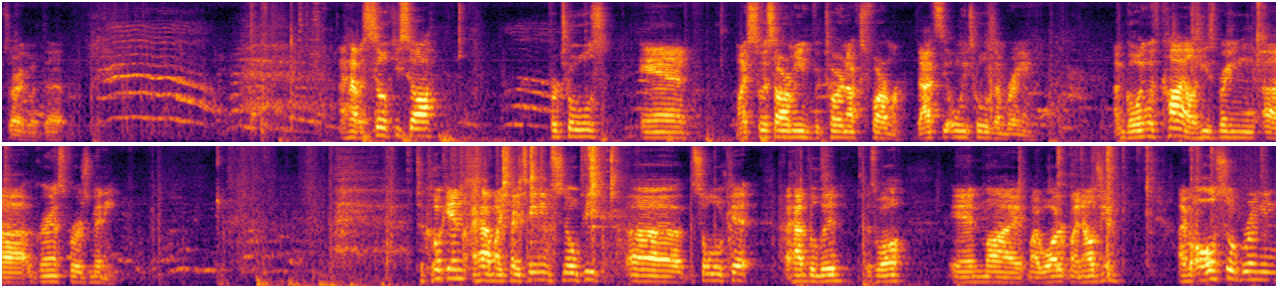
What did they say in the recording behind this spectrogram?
Sorry about that. I have a silky saw for tools and my Swiss Army Victorinox Farmer. That's the only tools I'm bringing. I'm going with Kyle. He's bringing uh, Gränsfors Mini. To cook in, I have my Titanium Snow Peak uh, solo kit. I have the lid as well, and my my water, my Nalgene. I'm also bringing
